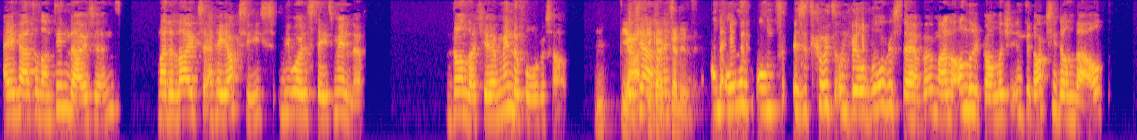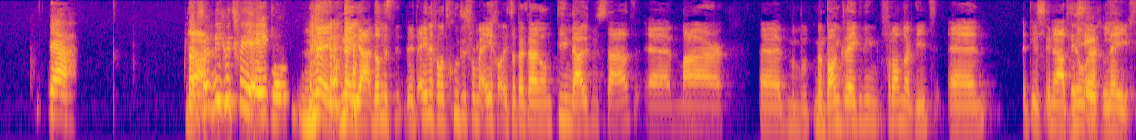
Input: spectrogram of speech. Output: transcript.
En je gaat er dan 10.000, maar de likes en reacties, die worden steeds minder. Dan dat je minder volgers had. Ja, dus ja ik herken dit. Aan de ene kant is het goed om veel volgers te hebben, maar aan de andere kant, als je interactie dan daalt, ja, dat ja. is ook niet goed voor je ego. Nee, nee ja, dan is het, het, enige wat goed is voor mijn ego is dat er daar dan 10.000 staat. Uh, maar uh, mijn bankrekening verandert niet. En het is inderdaad Precies. heel erg leeg.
